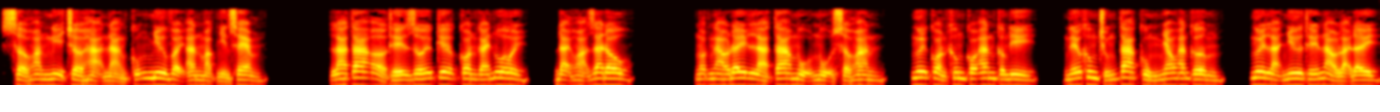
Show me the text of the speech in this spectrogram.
sở hoan nghị chờ hạ nàng cũng như vậy ăn mặc nhìn xem. Là ta ở thế giới kia con gái nuôi, đại họa ra đâu. Ngọt ngào đây là ta mụ mụ sở hoan, ngươi còn không có ăn cơm đi, nếu không chúng ta cùng nhau ăn cơm, ngươi là như thế nào lại đây,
